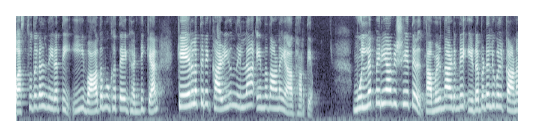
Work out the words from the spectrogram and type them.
വസ്തുതകൾ നിരത്തി ഈ വാദമുഖത്തെ ഖണ്ഡിക്കാൻ കേരളത്തിന് കഴിയുന്നില്ല എന്നതാണ് യാഥാർത്ഥ്യം. മുല്ലപ്പെരിയാർ വിഷയത്തിൽ തമിഴ്നാടിന്റെ ഇടപെടലുകൾക്കാണ്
